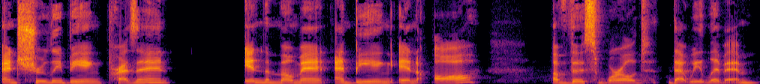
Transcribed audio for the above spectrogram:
and truly being present in the moment and being in awe of this world that we live in.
